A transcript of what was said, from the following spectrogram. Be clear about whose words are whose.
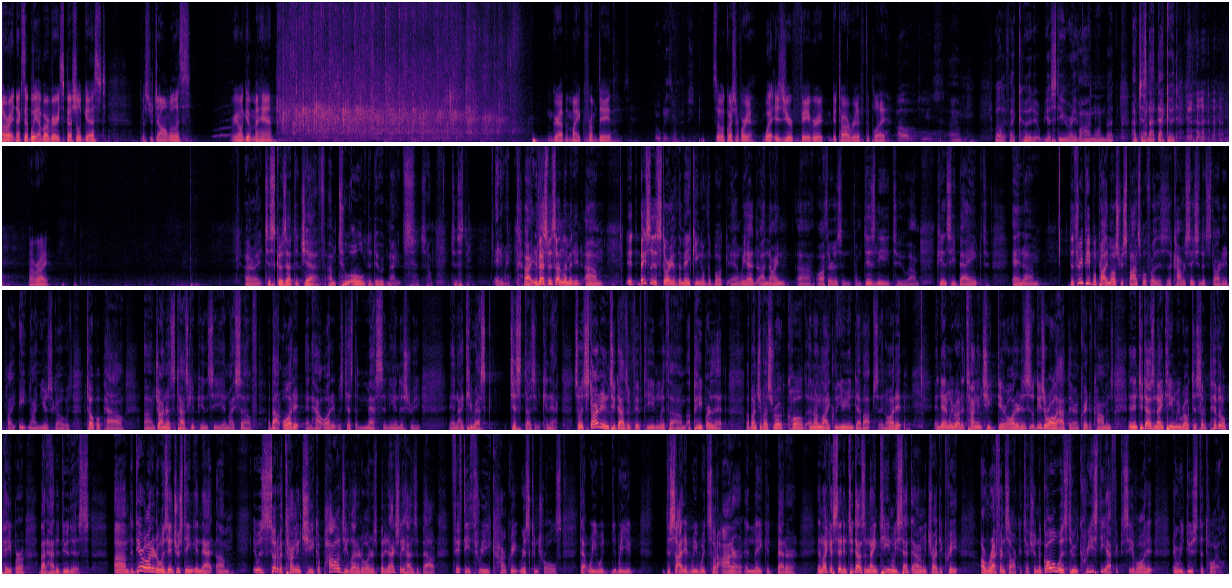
Speaker 1: All right, next up we have our very special guest, Mr. John Willis. We're going to give him a hand. You can grab the mic from Dave. So, a question for you: What is your favorite guitar riff to play?
Speaker 2: Oh, jeez. Um, well, if I could, it would be a Stevie Ray Vaughan one, but I'm just not that good.
Speaker 1: All right.
Speaker 2: All right, just goes out to Jeff. I'm too old to do ignites, so just anyway. All right, Investments Unlimited. Um, it, basically, the story of the making of the book, and we had uh, nine uh, authors, and from Disney to um, PNC Bank, to, and um, the three people probably most responsible for this is a conversation that started probably eight, nine years ago with Topo Pal, um, John Rzeszotarski at PNC, and myself about audit and how audit was just a mess in the industry, and IT risk just doesn't connect. So it started in 2015 with um, a paper that a bunch of us wrote called An Unlikely Union DevOps and Audit. And then we wrote a tongue-in-cheek Dear Auditor. Is, these are all out there in Creative Commons. And in 2019, we wrote this sort of pivotal paper about how to do this. Um, the Dear Auditor was interesting in that um, it was sort of a tongue-in-cheek apology letter to auditors, but it actually has about 53 concrete risk controls that we would we decided we would sort of honor and make it better. And like I said, in 2019, we sat down and we tried to create a reference architecture. And the goal was to increase the efficacy of audit and reduce the toil,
